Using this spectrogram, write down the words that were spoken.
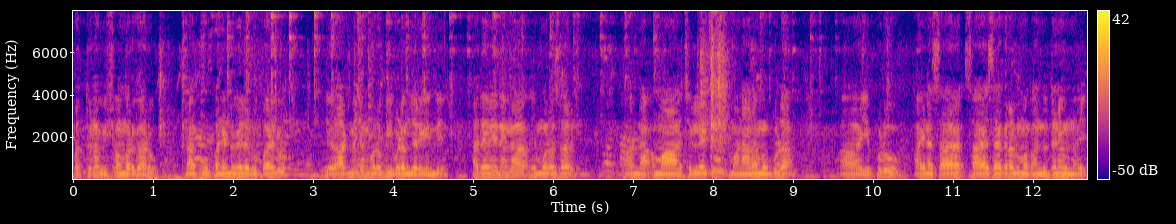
బత్తుల విశ్వమర్ గారు నాకు పన్నెండు వేల రూపాయలు అడ్మిషన్ కొరకు ఇవ్వడం జరిగింది. అదేవిధంగా ఎంఆర్ఓ సార్ నా- మా చెల్లెకు మా నాన్నమ్మకు కూడా ఎప్పుడు ఆయన సహాయ సహాయ సహకారాలు మాకు అందుతూనే ఉన్నాయి.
